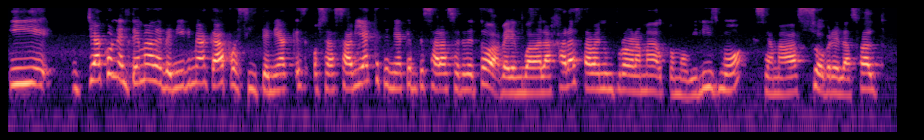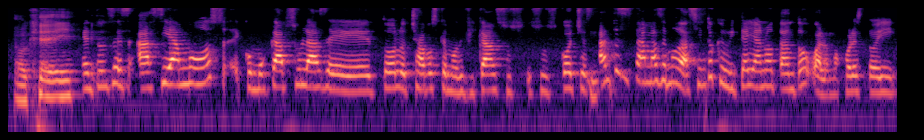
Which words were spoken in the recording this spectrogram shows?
Y ya con el tema de venirme acá, pues sí, tenía que, o sea, sabía que tenía que empezar a hacer de todo. A ver, en Guadalajara estaba en un programa de automovilismo que se llamaba Sobre el Asfalto. Ok. Entonces hacíamos eh, como cápsulas de todos los chavos que modificaban sus, sus coches. Mm. Antes estaba más de moda, siento que ahorita ya no tanto, o a lo mejor estoy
